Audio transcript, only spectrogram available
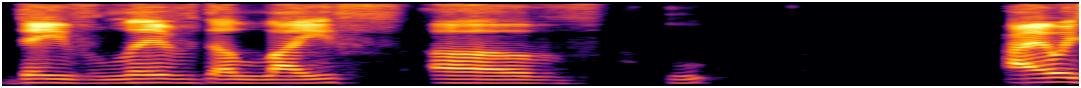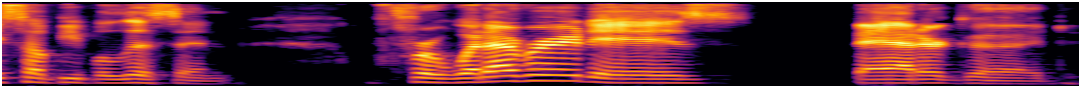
they've lived a life of. I always tell people, listen, for whatever it is, bad or good,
